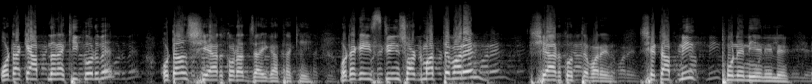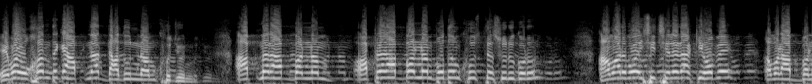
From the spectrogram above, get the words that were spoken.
ওটাকে আপনারা কি করবেন? ওটাও শেয়ার করার জায়গা থাকে। ওটাকে স্ক্রিনশট মারতে পারেন শেয়ার করতে পারেন। সেটা আপনি ফোনে নিয়ে নিলেন। এবার ওখান থেকে আপনার দাদুর নাম খুঁজুন। আপনার আব্বার নাম, আপনার আব্বার নাম প্রথম খুঁজতে শুরু করুন। আমার বয়সী ছেলেরা কি হবে? আমার আব্বার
